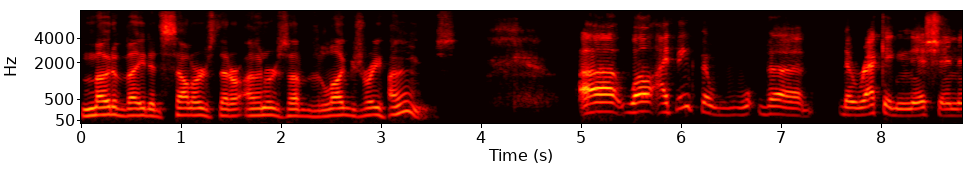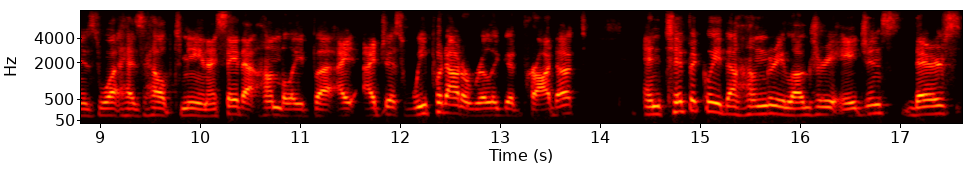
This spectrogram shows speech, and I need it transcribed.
motivated sellers that are owners of luxury homes? Uh, well, I think the the the recognition is what has helped me, and I say that humbly. But I I just we put out a really good product, and typically the hungry luxury agents, there's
